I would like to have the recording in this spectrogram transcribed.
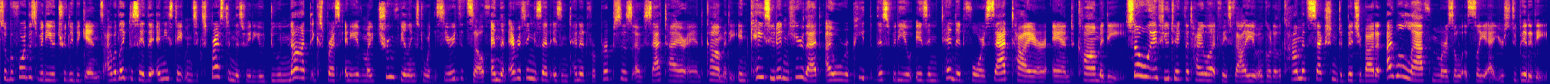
So before this video truly begins, I would like to say that any statements expressed in this video do not express any of my true feelings toward the series itself, and that everything said is intended for purposes of satire and comedy. In case you didn't hear that, I will repeat that this video is intended for satire and comedy. So if you take the title at face value and go to the comments section to bitch about it, I will laugh mercilessly at your stupidity.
